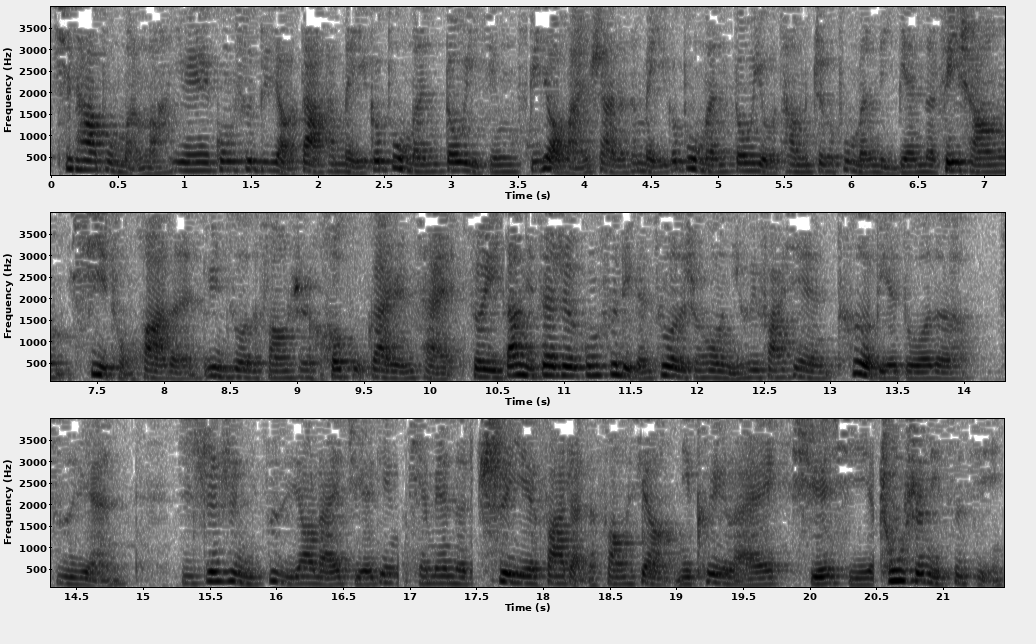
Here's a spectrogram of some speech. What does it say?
其他部门了，因为公司比较大，它每一个部门都已经比较完善的，它每一个部门都有它。我们这个部门里边的非常系统化的运作的方式和骨干人才，所以当你在这个公司里边做的时候，你会发现特别多的资源，就真是你自己要来决定前面的事业发展的方向。你可以来学习，充实你自己，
